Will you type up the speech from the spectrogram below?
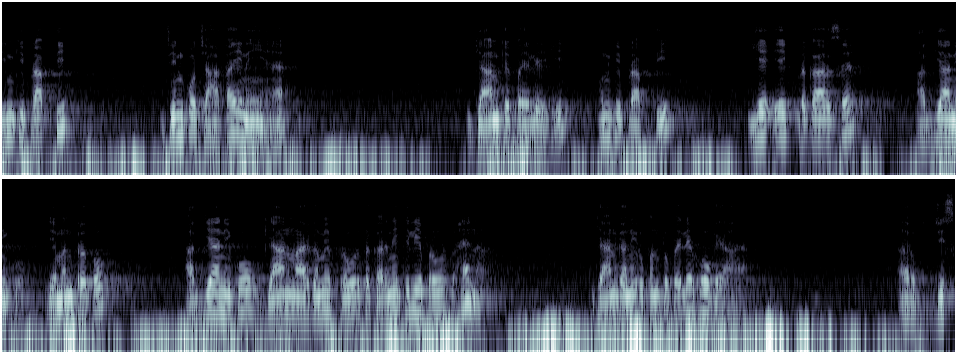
इनकी प्राप्ति जिनको चाहता ही नहीं है, ज्ञान के पहले ही उनकी प्राप्ति ये एक प्रकार से अज्ञानी को, ये मंत्र तो अज्ञानी को ज्ञान मार्ग में प्रवृत्त करने के लिए प्रवृत्त है ना? ज्ञान का निरूपण तो पहले हो गया है। और जिस,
